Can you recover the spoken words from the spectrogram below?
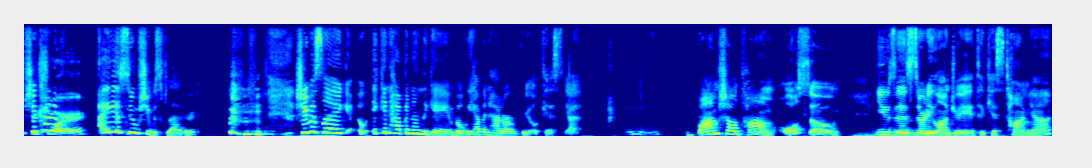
she kind of, sure. I assume she was flattered. she was like, "Oh, it can happen in the game, but we haven't had our real kiss yet. Mhm. Bombshell Tom also uses dirty laundry to kiss Tanya.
